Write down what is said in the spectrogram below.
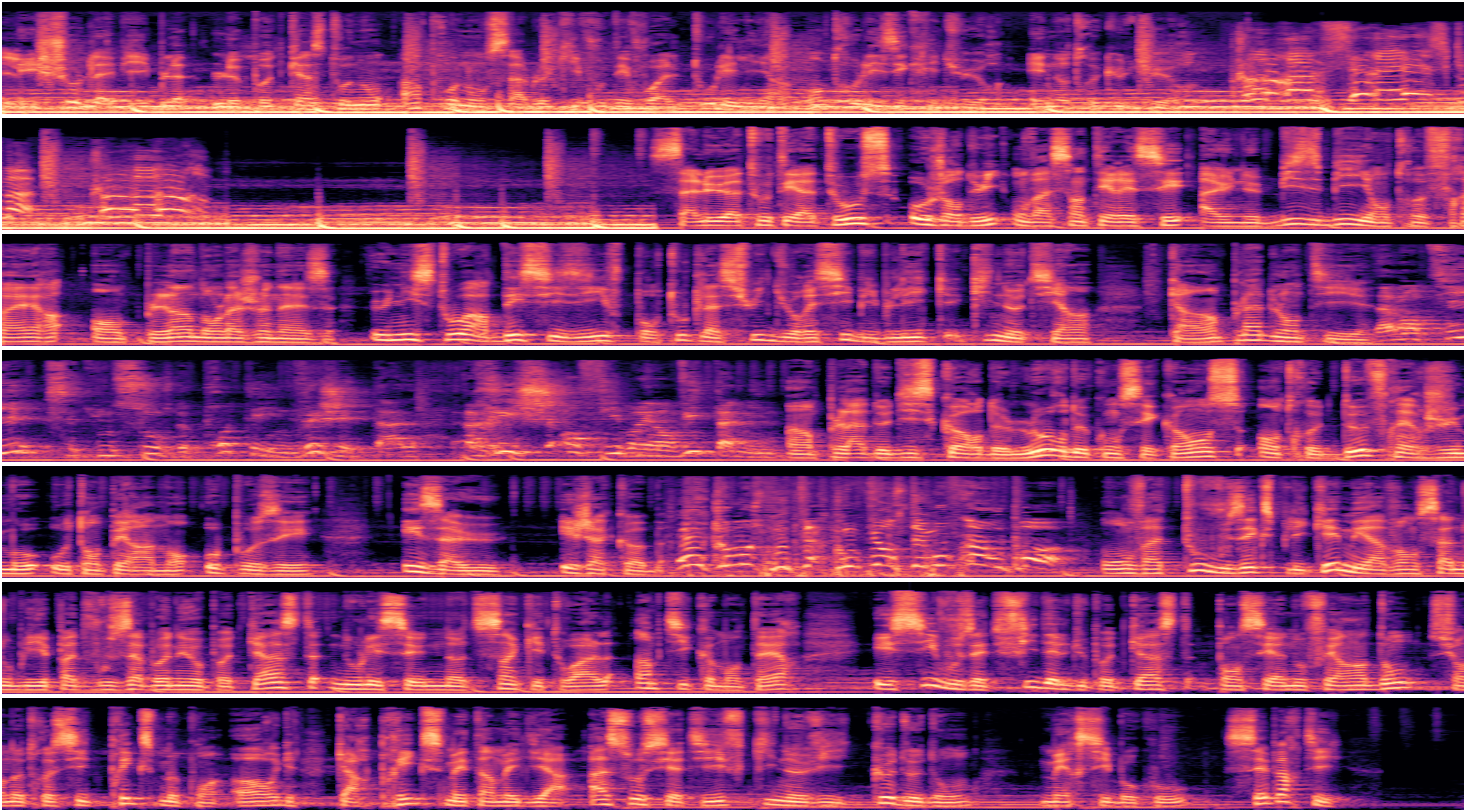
Les shows de la Bible, le podcast au nom imprononçable qui vous dévoile tous les liens entre les Écritures et notre culture. Salut à toutes et à tous, aujourd'hui on va s'intéresser à une bisbille entre frères en plein dans la Genèse. Une histoire décisive pour toute la suite du récit biblique qui ne tient qu'à un plat de lentilles. La lentille, c'est une source de protéines végétales riche en fibres et en vitamines. Un plat de discorde lourd de conséquences entre deux frères jumeaux au tempérament opposé, Ésaü et Jacob. Eh, comment je peux te faire confiance? T'es mon frère ou pas? On va tout vous expliquer, mais avant ça, n'oubliez pas de vous abonner au podcast, nous laisser une note 5 étoiles, un petit commentaire, et si vous êtes fidèle du podcast, pensez à nous faire un don sur notre site prixme.org, car Prixme est un média associatif qui ne vit que de dons. Merci beaucoup, c'est parti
